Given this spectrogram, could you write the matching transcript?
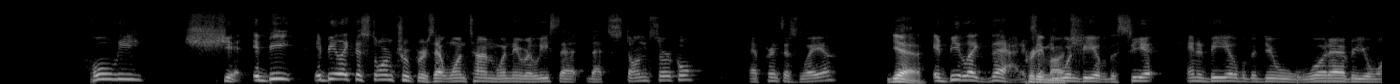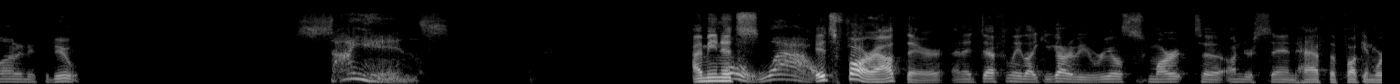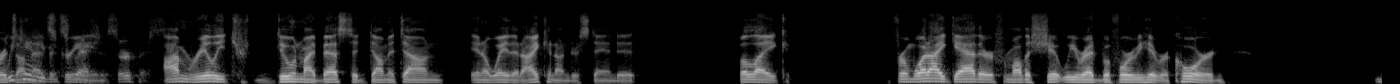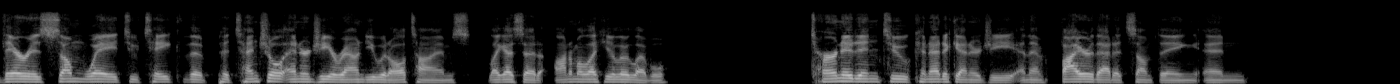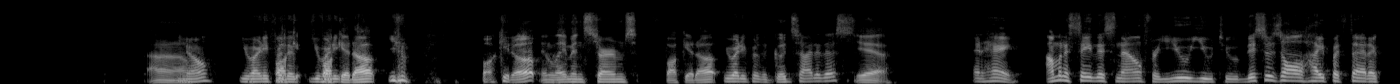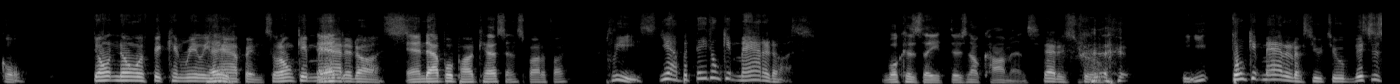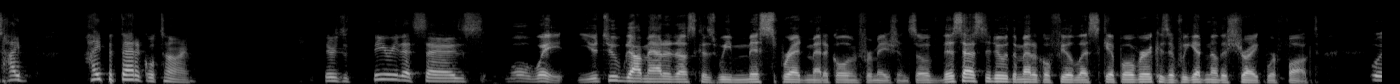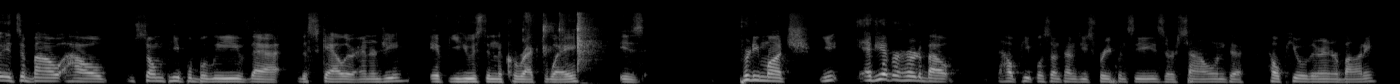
Holy shit! It'd be it'd be like the stormtroopers at one time when they released that that stun circle at Princess Leia. Yeah It'd be like that. Pretty except You wouldn't be able to see it, and it'd be able to do whatever you wanted it to do. Science. i mean it's oh wow! it's far out there and it definitely like you got to be real smart to understand half the fucking words on that screen surface. i'm really tr- doing my best to dumb it down in a way that i can understand it but like from what i gather from all the shit we read before we hit record there is some way to take the potential energy around you at all times like i said on a molecular level turn it into kinetic energy and then fire that at something and i don't know. You know, you ready for fuck, the it, you fuck ready it up. You fuck it up. in layman's terms fuck it up. You ready for the good side of this? yeah. And hey, I'm going to say this now for you, YouTube. This is all hypothetical. Don't know if it can really Hey. happen. So don't get mad at us. and apple Podcasts and spotify Please. Yeah, but they don't get mad at us. well because they there's no comments That is true. you, don't get mad at us, YouTube. This is hy- hypothetical time. There's a theory that says well wait youtube got mad at us because we misspread medical information so if this has to do with the medical field let's skip over it because if we get another strike we're fucked well, it's about how some people believe that the scalar energy, if used in the correct way, is pretty much. You have you ever heard about how people sometimes use frequencies or sound to help heal their inner body?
